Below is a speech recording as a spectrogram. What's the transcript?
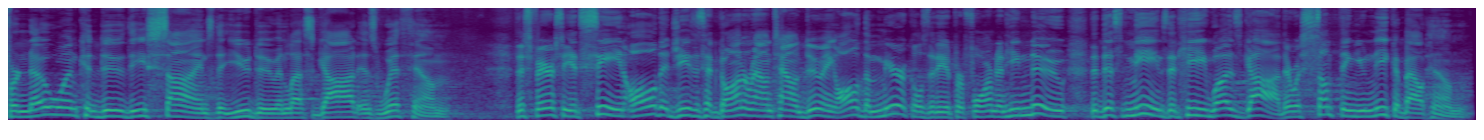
for no one can do these signs that you do unless God is with him. This Pharisee had seen all that Jesus had gone around town doing, all of the miracles that he had performed, and he knew that this means that he was God. There was something unique about him.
